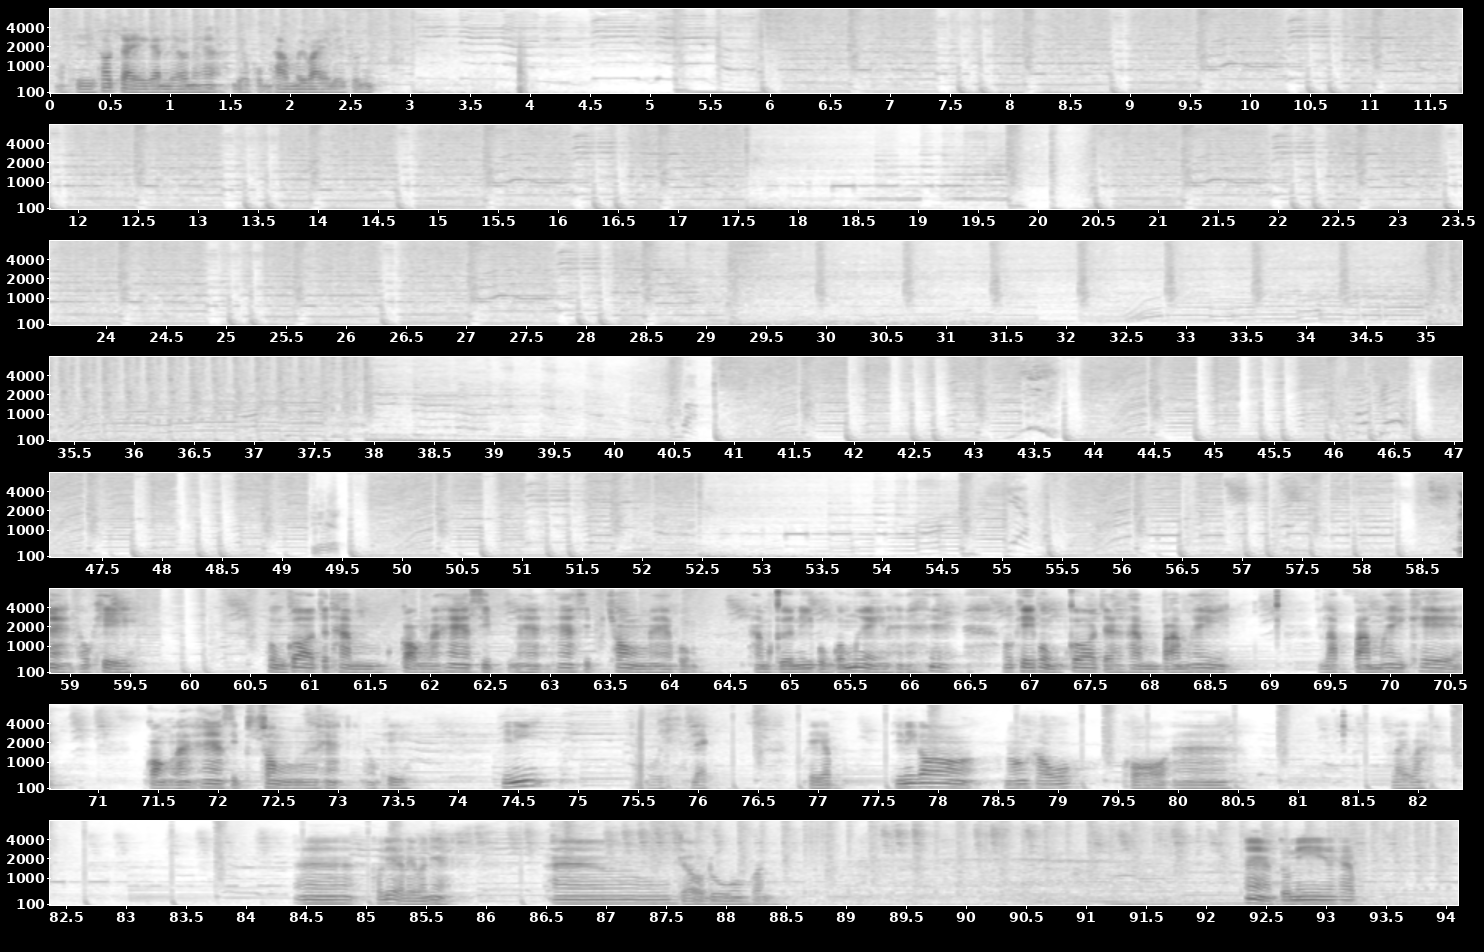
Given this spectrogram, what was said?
โอเคเข้าใจกันแล้วนะฮะ เดี๋ยวผมทำไวๆเลยตัวนี้ อ่าโอเค ผมก็จะทำกล่องละห้าสิบนะฮะห้าสิบช่องนะฮะผมทำเกินนี้ผมก็เมื่อยนะฮะโอเคผมก็จะทำปั๊มให้รับปั๊มให้แค่กล่องละห้าสิบช่องนะฮะโอเค ทีนี้โอ้ยแหลกโอเคครับ ทีนี้ก็น้องเขาขออ่าอะไรวะอ่าเขาเรียกอะไรวะเนี่ยอ่าเดี๋ยวดูก่อน อ่าตัวนี้นะครับ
